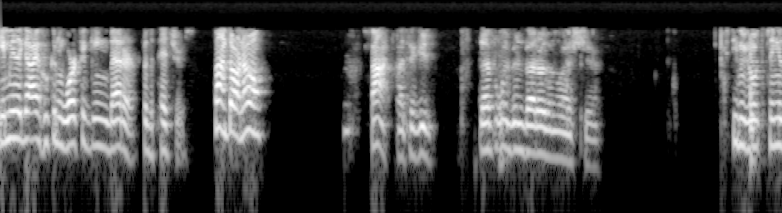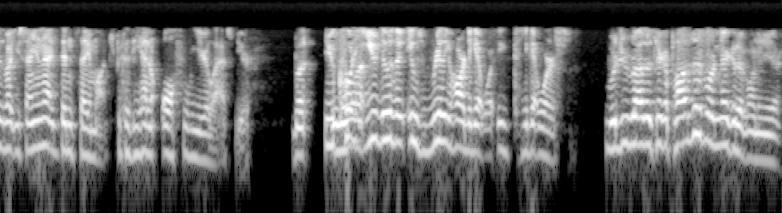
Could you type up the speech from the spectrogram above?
Give me the guy who can work a game better for the pitchers. It's not d'Arnaud. It's not. I think he's definitely been better than last year. Steven, you know what the thing is about you saying that? It didn't say much because he had an awful year last year. But You, you couldn't. You it was a, it was really hard to get wor- to get worse. Would you rather take a positive or negative on a year?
